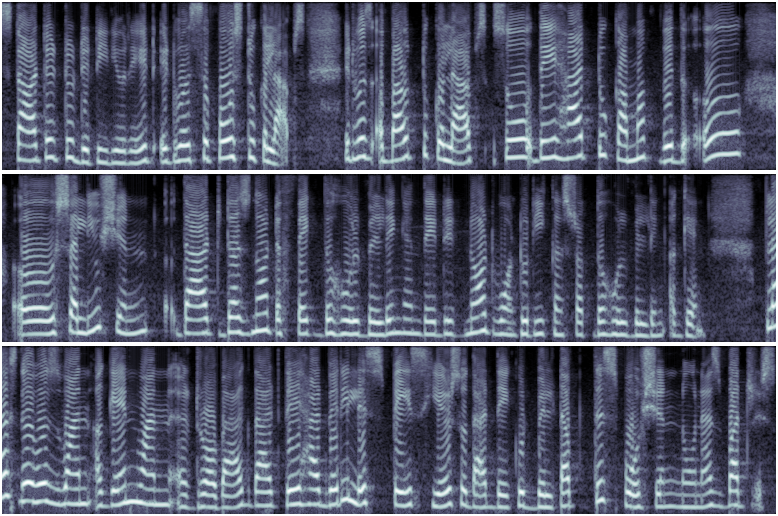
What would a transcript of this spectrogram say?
started to deteriorate. It was supposed to collapse. It was about to collapse. So they had to come up with a, a solution that does not affect the whole building and they did not want to reconstruct the whole building again. Plus there was one again one uh, drawback that they had very less space here so that they could build up this portion known as buttress.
